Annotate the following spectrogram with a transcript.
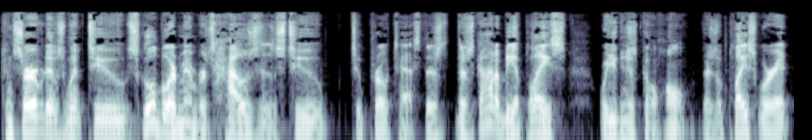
conservatives went to school board members' houses to to protest. There's there's got to be a place where you can just go home. There's a place where it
